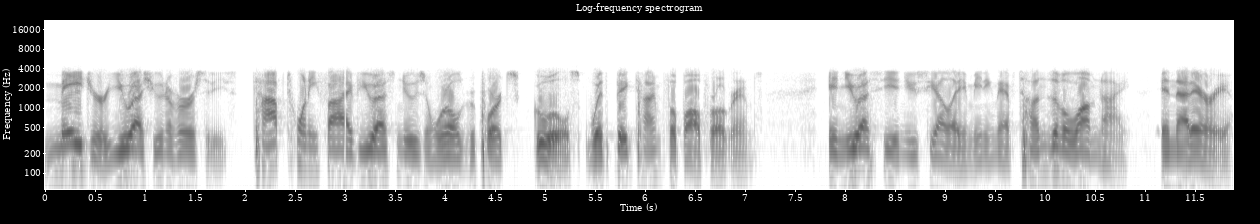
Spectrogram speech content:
major US universities, top 25 US News and World Report schools with big time football programs in USC and UCLA, meaning they have tons of alumni in that area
